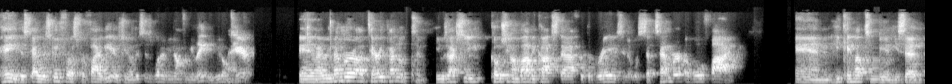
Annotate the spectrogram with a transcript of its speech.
Hey, this guy was good for us for five years. You know, this is what have you done for me lately? We don't right. care. And I remember uh, Terry Pendleton. He was actually coaching on Bobby Cox staff with the Braves, and it was September of 05. And he came up to me and he said,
